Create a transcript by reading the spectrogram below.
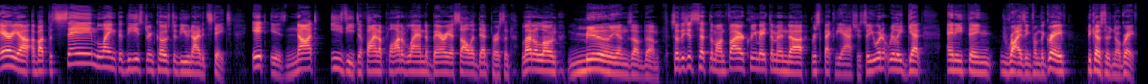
area about the same length as the eastern coast of the United States. It is not easy to find a plot of land to bury a solid dead person, let alone millions of them. So they just set them on fire, cremate them, and uh, respect the ashes. So you wouldn't really get anything rising from the grave because there's no grave.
